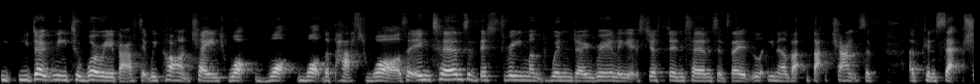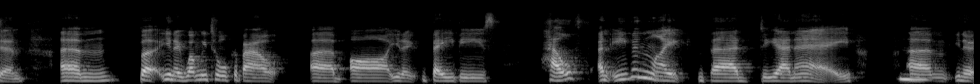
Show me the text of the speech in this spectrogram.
you don't need to worry about it. We can't change what what what the past was. In terms of this three month window really it's just in terms of the you know that that chance of of conception. Um but you know when we talk about um our you know babies health and even like their dna mm. um you know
